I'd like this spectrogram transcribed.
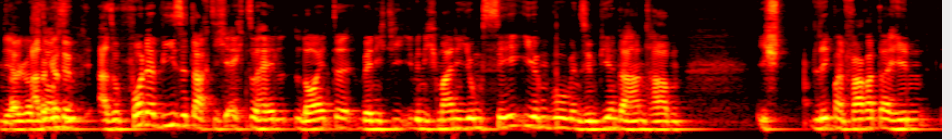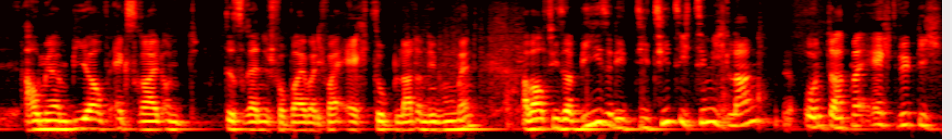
Ja, also, dem, also vor der Wiese dachte ich echt so, hey Leute, wenn ich, die, wenn ich meine Jungs sehe irgendwo, wenn sie ein Bier in der Hand haben, ich lege mein Fahrrad dahin, hau mir ein Bier auf Ex rein und das Rennen ist vorbei, weil ich war echt so platt an dem Moment. Aber auf dieser Wiese, die, die zieht sich ziemlich lang und da hat man echt wirklich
